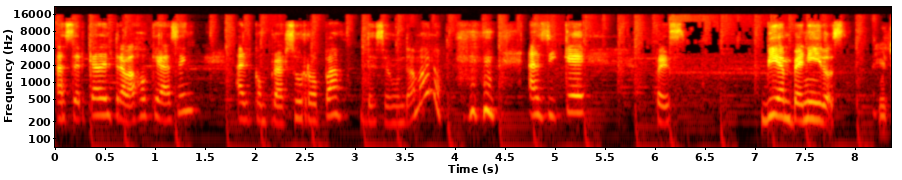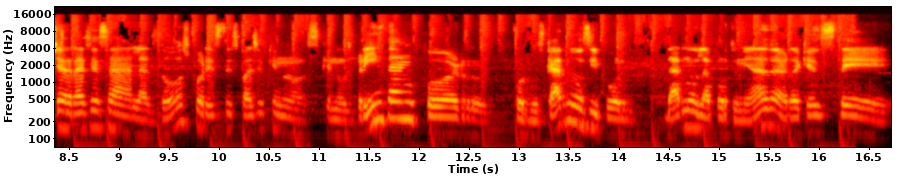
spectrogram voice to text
acerca del trabajo que hacen al comprar su ropa de segunda mano. así que, pues, bienvenidos. Muchas gracias a las dos por este espacio que nos, que nos brindan, por, por buscarnos y por darnos la oportunidad. La verdad que es de,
